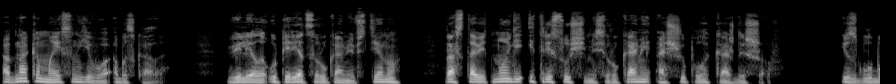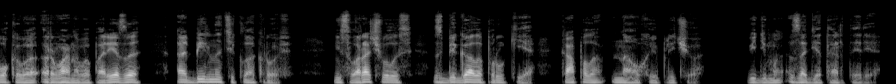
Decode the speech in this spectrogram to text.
Однако Мейсон его обыскала. Велела упереться руками в стену, расставить ноги и трясущимися руками ощупала каждый шов. Из глубокого рваного пореза обильно текла кровь, не сворачивалась, сбегала по руке, капала на ухо и плечо. Видимо, задета артерия.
